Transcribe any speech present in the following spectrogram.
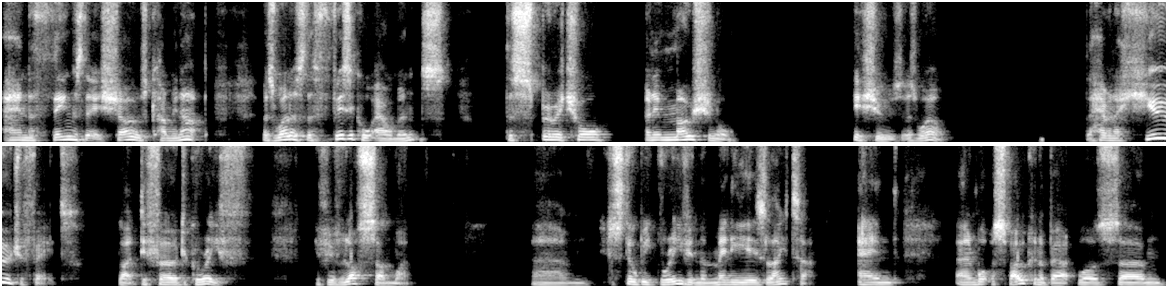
And the things that it shows coming up, as well as the physical ailments, the spiritual and emotional issues as well. They're having a huge effect, like deferred grief. If you've lost someone, um, you can still be grieving them many years later. And and what was spoken about was um,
